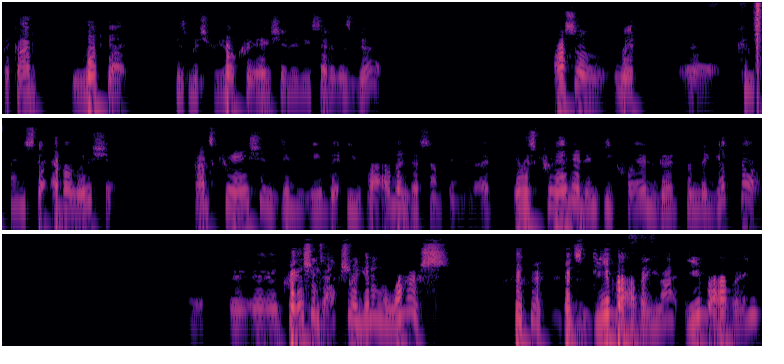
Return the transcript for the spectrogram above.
But God looked at his material creation and he said it was good. Also, with uh, concerns to evolution. God's creation didn't need to evolve into something good. It was created and declared good from the get-go. Uh, creation's actually getting worse. it's devolving, not evolving.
